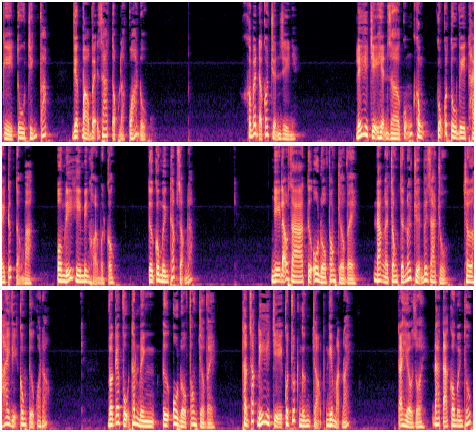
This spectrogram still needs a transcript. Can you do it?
kỳ tu chính pháp, việc bảo vệ gia tộc là quá đủ. Không biết đã có chuyện gì nhỉ? Lý Hy Trị hiện giờ cũng không cũng có tu vi thái tức tầng 3. Ôm Lý Hy Minh hỏi một câu. Từ công minh thấp giọng đáp. Nhị lão già từ ô đồ phong trở về, đang ở trong trấn nói chuyện với gia chủ, chờ hai vị công tử qua đó. Và cái phụ thân mình từ ô đồ phong trở về, thần sắc Lý Hy Trị có chút ngưng trọng, nghiêm mặt nói. Đã hiểu rồi, đa tạ công minh thúc.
